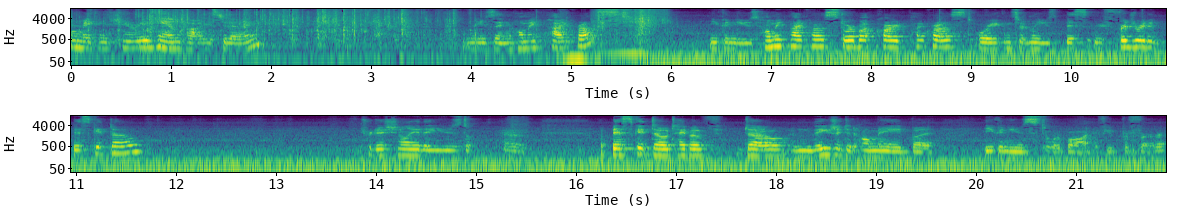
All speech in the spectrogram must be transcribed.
We're making cherry hand pies today. I'm using homemade pie crust. You can use homemade pie crust, store-bought pie crust, or you can certainly use bis refrigerated biscuit dough. Traditionally, they used a, a biscuit dough type of dough, and they usually did homemade, but you can use store-bought if you prefer.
